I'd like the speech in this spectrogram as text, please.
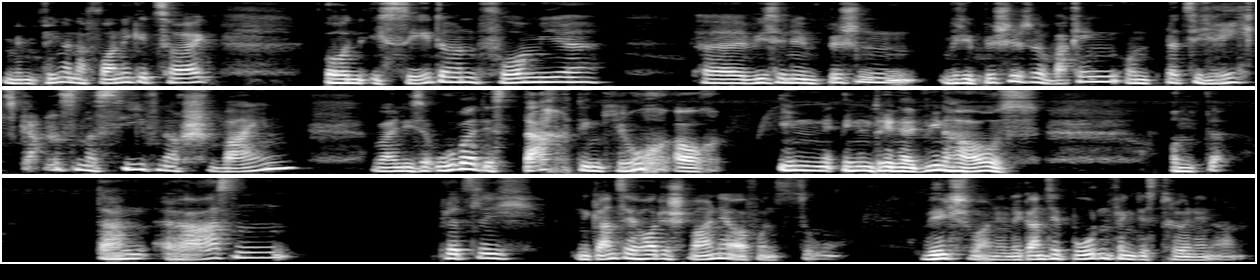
mit dem Finger nach vorne gezeigt. Und ich sehe dann vor mir, äh, wie sie in den Büschen, wie die Büsche so wackeln und plötzlich riecht es ganz massiv nach Schwein, weil dieser Urwald das Dach den Geruch auch in, innen drin hält, wie ein Haus. Und da- dann rasen plötzlich eine ganze Horde Schweine auf uns zu. Wildschweine. Und der ganze Boden fängt das Dröhnen an.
